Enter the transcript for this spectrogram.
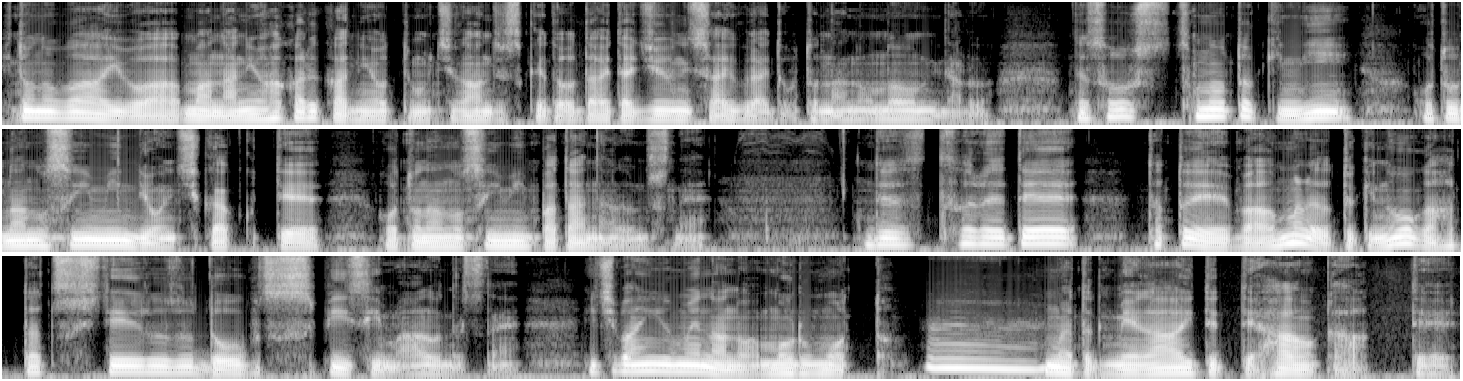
人の場合は、まあ、何を測るかによっても違うんですけど大体12歳ぐらいで大人の脳になるでそその時に大人の睡眠量に近くて大人の睡眠パターンになるんですね。でそれで例えば生まれた時脳が発達している動物スピーシーもあるんですね。一番有名なのはモルモットうん生まれた時目が開いてて歯があって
